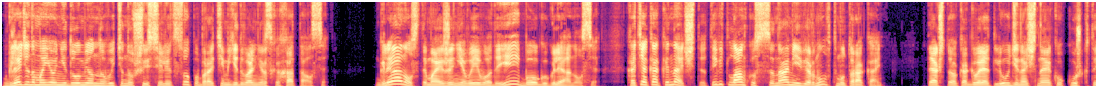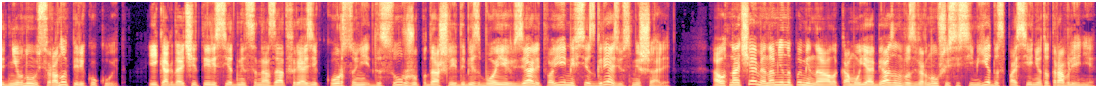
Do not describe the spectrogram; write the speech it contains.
Глядя на мое недоуменно вытянувшееся лицо, побратим едва ли не расхохотался. «Глянулся ты моей жене воевода, ей-богу, глянулся. Хотя как иначе-то, ты ведь ланку с сынами вернул в Тмутаракань. Так что, как говорят люди, ночная кукушка-то дневную все равно перекукует. И когда четыре седмицы назад фрязи к Корсуни и Десуржу подошли, да без боя их взяли, твое имя все с грязью смешали. А вот ночами она мне напоминала, кому я обязан возвернувшейся семье до спасения от отравления.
